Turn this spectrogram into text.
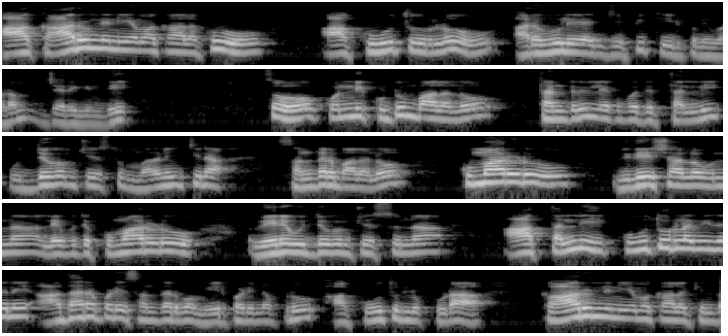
ఆ కారుణ్య నియామకాలకు ఆ కూతుర్లు అర్హులే అని చెప్పి తీర్పునివ్వడం జరిగింది. సో కొన్ని కుటుంబాలలో తండ్రి లేకపోతే తల్లి ఉద్యోగం చేస్తూ మరణించిన సందర్భాలలో కుమారుడు విదేశాల్లో ఉన్నా లేకపోతే కుమారుడు వేరే ఉద్యోగం చేస్తున్నా ఆ తల్లి కూతుర్ల మీదనే ఆధారపడే సందర్భం ఏర్పడినప్పుడు ఆ కూతుర్లు కూడా కారుణ్య నియామకాల కింద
